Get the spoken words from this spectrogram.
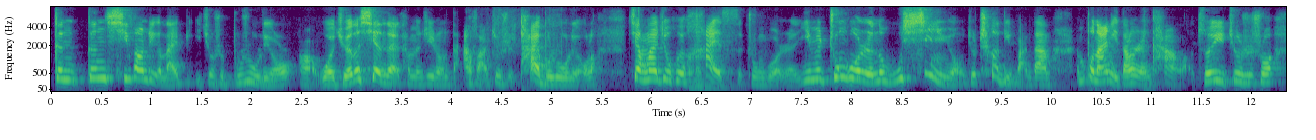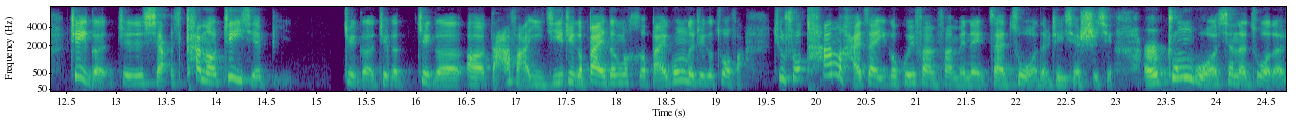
跟跟西方这个来比，就是不入流啊！我觉得现在他们这种打法就是太不入流了，将来就会害死中国人，因为中国人的无信用就彻底完蛋了，人不拿你当人看了。所以就是说，这个这想看到这些比。这个这个这个呃打法，以及这个拜登和白宫的这个做法，就说他们还在一个规范范围内在做的这些事情，而中国现在做的，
